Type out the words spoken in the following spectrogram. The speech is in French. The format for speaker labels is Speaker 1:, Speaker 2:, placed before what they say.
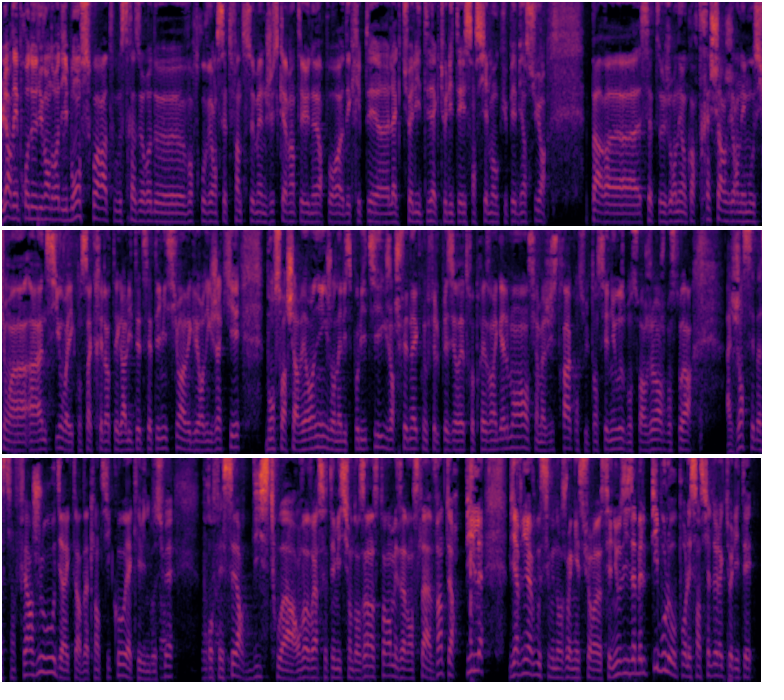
Speaker 1: L'heure des Pro 2 du vendredi. Bonsoir à tous. Très heureux de vous retrouver en cette fin de semaine jusqu'à 21h pour euh, décrypter euh, l'actualité. Actualité essentiellement occupée, bien sûr, par euh, cette journée encore très chargée en émotions à, à Annecy. On va y consacrer l'intégralité de cette émission avec Véronique Jacquier. Bonsoir, chère Véronique, journaliste politique. Georges Fenech nous fait le plaisir d'être présent également, ancien magistrat, consultant CNews. Bonsoir, Georges. Bonsoir à Jean-Sébastien Ferjou, directeur d'Atlantico, et à Kevin Bossuet, professeur d'histoire. On va ouvrir cette émission dans un instant, mais avant cela, à 20h pile. Bienvenue à vous si vous nous rejoignez sur euh, CNews. Isabelle Piboulot pour l'essentiel de l'actualité.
